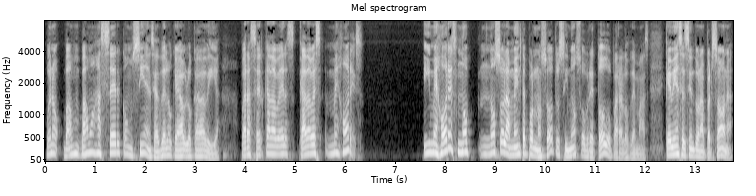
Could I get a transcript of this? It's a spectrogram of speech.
Bueno, vamos, a hacer conciencia de lo que hablo cada día para ser cada vez, cada vez mejores. Y mejores no, no solamente por nosotros, sino sobre todo para los demás. Qué bien se siente una persona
